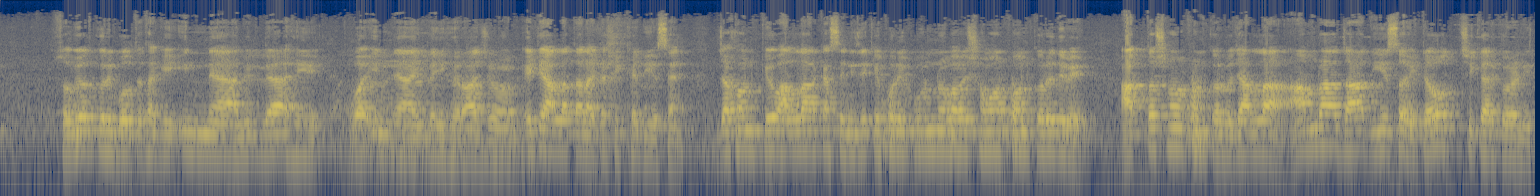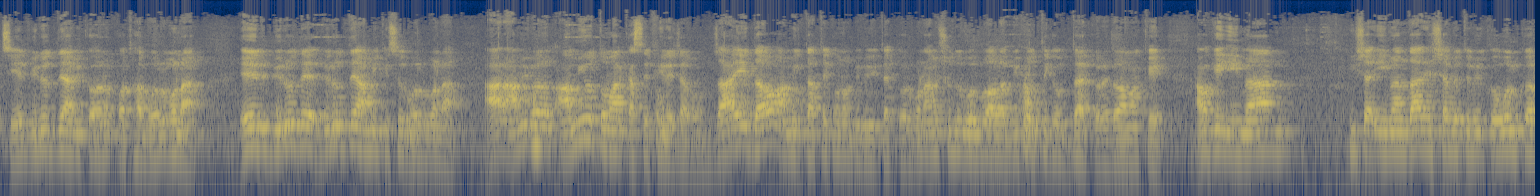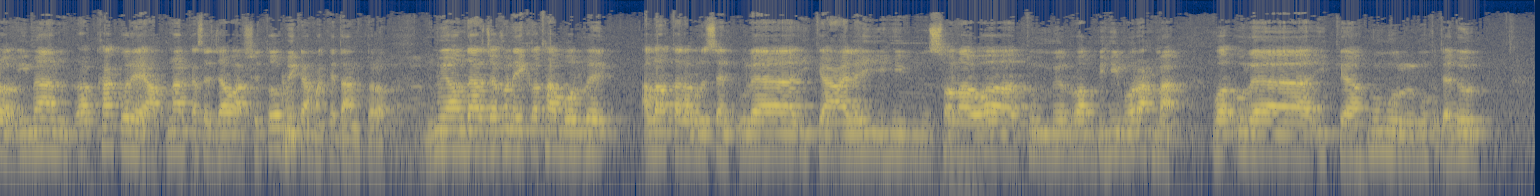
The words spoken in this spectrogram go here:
সবিয়ত করি বলতে থাকি, ইন্না লিল্লাহি ওয়া ইন্না ইলাইহি রাজিউন। এটি আল্লাহ তাআলা এটা শিক্ষা দিয়েছেন। যখন কেউ আল্লাহর কাছে নিজেকে পরিপূর্ণভাবে সমর্পণ করে দেবে, আত্মসমর্পণ করবে যে, আল্লাহ, আমরা যা দিয়েছ এটাও স্বীকার করে নিচ্ছি। এর বিরুদ্ধে আমি কোনো কথা বলব না। এর বিরুদ্ধে বিরুদ্ধে আমি কিছু বলব না। আর আমি বরং আমিও তোমার কাছে ফিরে যাব। যাই দাও, আমি তাতে কোনো বিরোধিতা করব না। আমি শুধু বলব, আল্লাহ বিপদ থেকে উদ্ধার করে দাও আমাকে। আমাকে ইমান হিসা ইমানদার হিসাবে তুমি কবুল করো। ইমান রক্ষা করে আপনার কাছে যাওয়ার সে তৌফিক আমাকে দান করো। ইমানদার যখন এই কথা বলবে, আল্লাহ তালা বলেছেন, উলাইকা আলাইহিম সালাওয়াতুম রাব্বিহিম ওয়া রাহমা ওয়া উলাইকা হুমুল মুহতাদুন।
